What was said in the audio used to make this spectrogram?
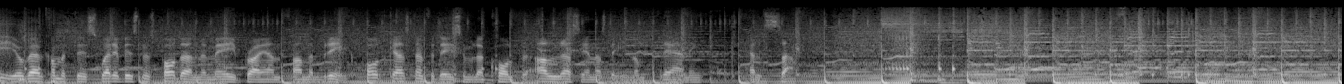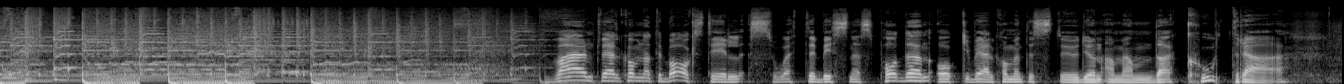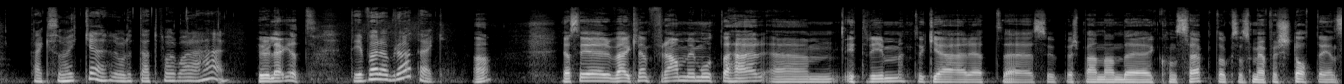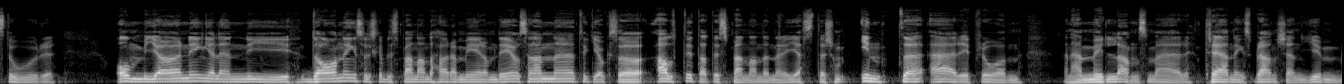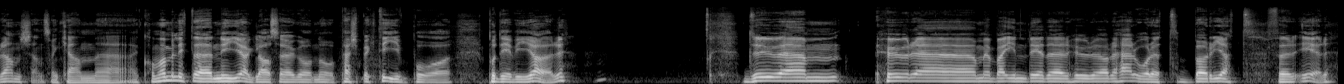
Hej och välkommen till Sweaty Business-podden med mig Brian van den Brink. Podcasten för dig som vill ha koll på det allra senaste inom träning och hälsa. Varmt välkomna tillbaks till Sweaty Business-podden och välkommen till studion Amanda Kutra. Tack så mycket, roligt att få vara här. Hur är läget? Det är bara bra tack. Ja. Jag ser verkligen fram emot det här. Um, Itrim tycker jag är ett uh, superspännande koncept också som jag förstått är en stor omgörning eller en ny daning så det ska bli spännande att höra mer om det och sen uh, tycker jag också alltid att det är spännande när det är gäster som inte är ifrån den här myllan som är träningsbranschen, gymbranschen som kan eh, komma med lite nya glasögon och perspektiv på, på det vi gör. Du, ehm, hur, eh, om jag bara inleder, hur har det här året börjat för er?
